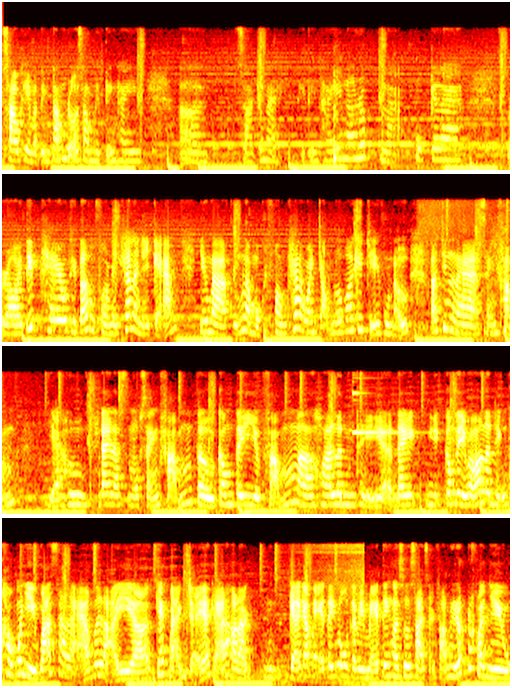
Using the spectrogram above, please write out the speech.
sau khi mà tiên tắm rửa xong thì tiên hay uh, xài cái này. Thì tiên thấy nó rất là ok la. Rồi tiếp theo thì tới một phần này khá là nhạy cảm nhưng mà cũng là một cái phần khá là quan trọng đối với cái chị em phụ nữ đó chính là sản phẩm dạ hương. Đây là một sản phẩm từ công ty dược phẩm uh, hoa linh thì à, đây công ty dược phẩm hoa linh thì cũng không có gì quá xa lạ với lại uh, các bạn trẻ cả hoặc là kể cả mẹ tiên luôn tại vì mẹ tiên hồi xưa xài sản phẩm này rất rất là nhiều.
